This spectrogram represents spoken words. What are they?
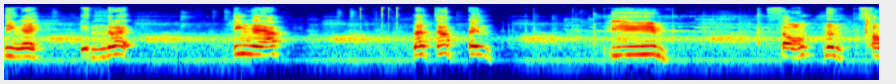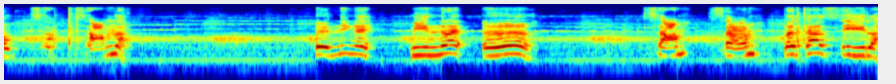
นี่ไงเห็นด้วยอีกไงครับและจะเป็นพิมพ์สองหนึ่งสอง สามสามล่ะ เออ นี่ไง มีนด้วย เออ สาม สามแล้วจะสี่ล่ะ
